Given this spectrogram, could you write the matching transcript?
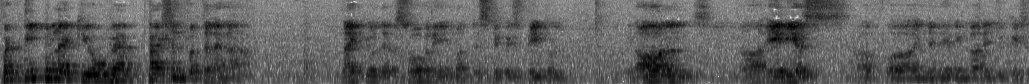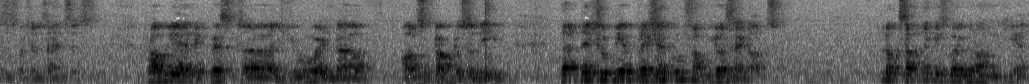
But people like you who have passion for Telangana, like you, there are so many, you know, distinguished people in all uh, areas of uh, engineering or education, social sciences. Probably I request uh, you and uh, also talk to Sudeep that there should be a pressure group from your side also. Look, something is going wrong here.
